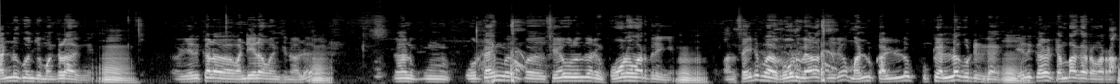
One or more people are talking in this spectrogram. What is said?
கண்ணு கொஞ்சம் மங்களாகுங்க எதுக்கால வண்டியெல்லாம் வந்துச்சுனாலும் நான் ஒரு டைம் இப்போ சேவலேருந்து எனக்கு போன வாரத்துலைங்க. அந்த சைடு ரோடு வேலை செஞ்சு மண் கல் குட்டை எல்லாம் கொட்டிருக்காங்க எதுக்காக டெம்பாக்காரன் வர்றான்?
